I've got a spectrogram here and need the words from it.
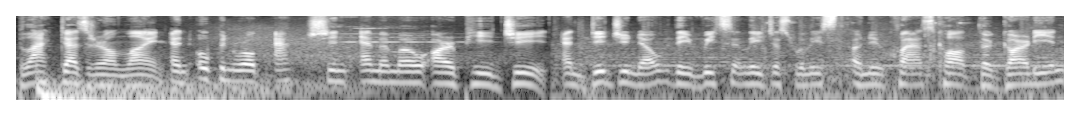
Black Desert Online, an open world action MMORPG. And did you know they recently just released a new class called the Guardian?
